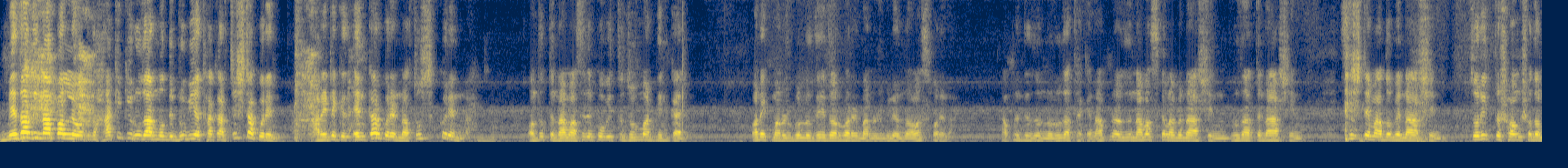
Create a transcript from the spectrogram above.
মেজাজি না পারলেও অন্তত হাকিকি রোজার মধ্যে ডুবিয়ে থাকার চেষ্টা করেন। আর এটাকে এনকার করেন না, তুস করেন না। অন্তত নাম আছে যে পবিত্র জুম্মার দিন কাল, অনেক মানুষ বলল যে দরবারের মানুষগুলো নামাজ পড়ে না। আপনাদের জন্য রোজা থাকেন আপনারা যদি নামাজ কালামে না আসেন, রোজাতে না আসেন, সিস্টেম আদবে না আসেন, চরিত্র সংশোধন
